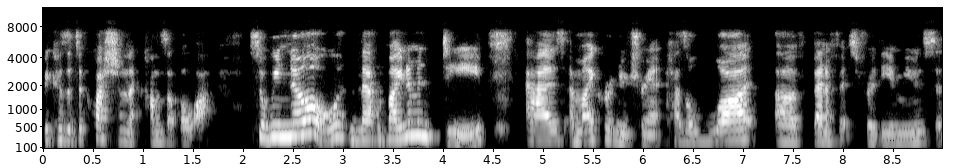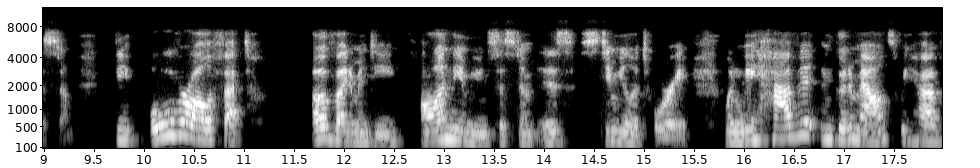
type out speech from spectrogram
because it's a question that comes up a lot. So we know that vitamin D as a micronutrient has a lot of benefits for the immune system. The overall effect of vitamin D on the immune system is stimulatory. When we have it in good amounts, we have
